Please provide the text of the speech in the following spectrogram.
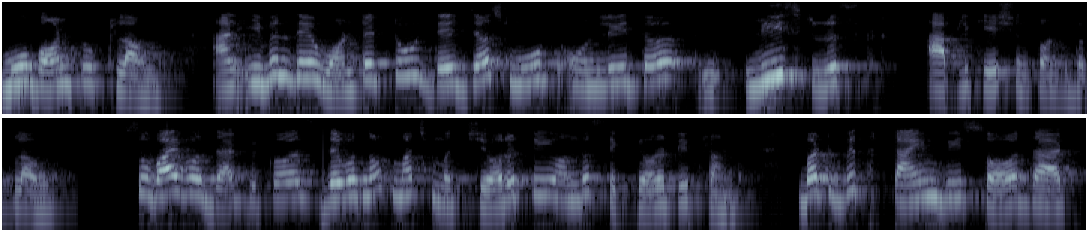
move on to cloud. And even they wanted to they just moved only the least risked applications onto the cloud so why was that? Because there was not much maturity on the security front. But with time, we saw that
